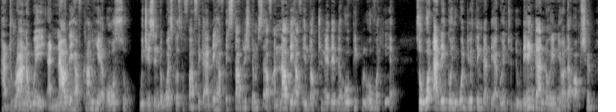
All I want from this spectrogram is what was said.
had run away and now they have come here also, which is in the west coast of Africa, and they have established themselves and now they have indoctrinated the whole people over here. So what are they going? What do you think that they are going to do? They ain't got no any other option,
